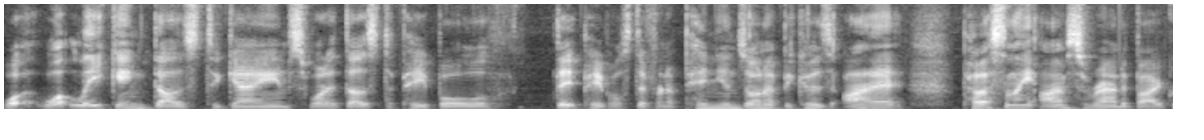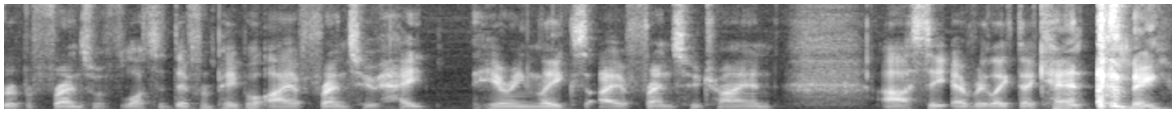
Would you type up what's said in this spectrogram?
what what leaking does to games, what it does to people, people's different opinions on it. Because I personally, I'm surrounded by a group of friends with lots of different people. I have friends who hate hearing leaks. I have friends who try and uh, see every leak they can. Me,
